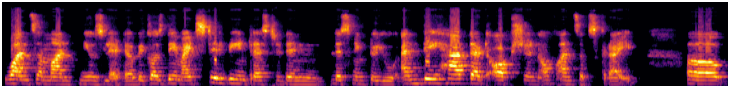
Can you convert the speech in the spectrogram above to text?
once a month newsletter because they might still be interested in listening to you and they have that option of unsubscribe uh,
